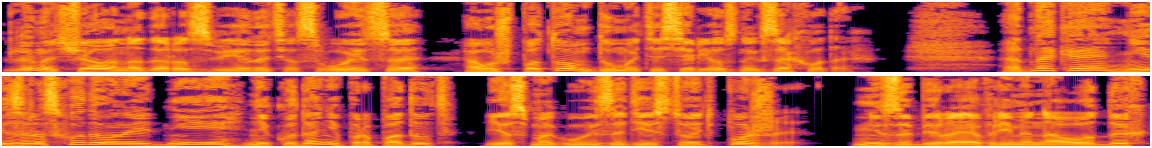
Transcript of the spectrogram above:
Для начала надо разведать, освоиться, а уж потом думать о серьезных заходах. Однако неизрасходованные дни никуда не пропадут, я смогу их задействовать позже. Не забирая время на отдых,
